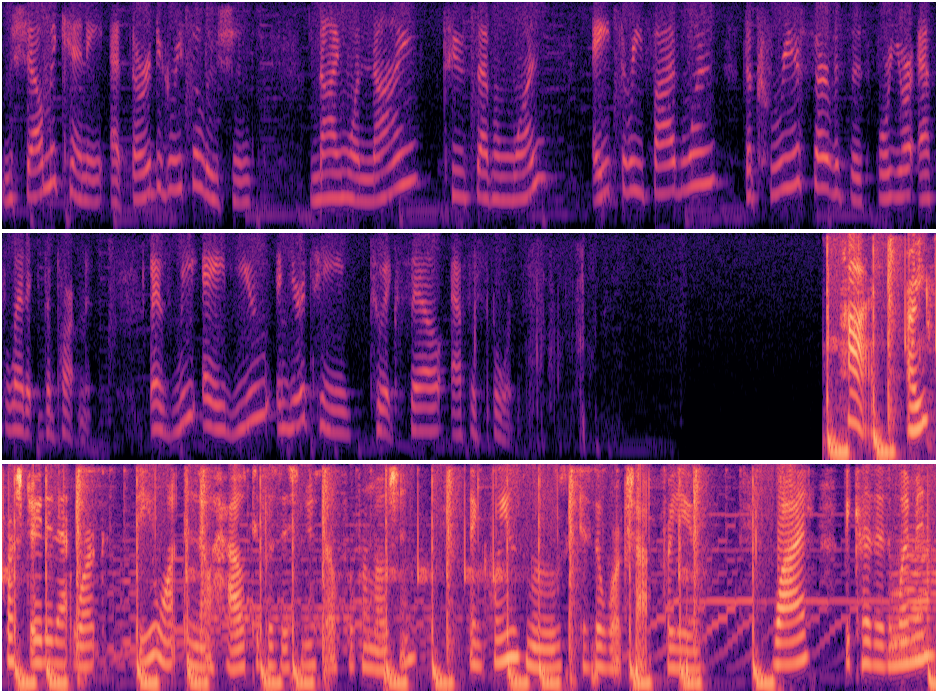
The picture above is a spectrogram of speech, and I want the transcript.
Michelle McKinney, at Third Degree Solutions, 919 271 8351, the career services for your athletic department, as we aid you and your team to excel after sports. Hi, are you frustrated at work? Do you want to know how to position yourself for promotion? Then Queen's Moves is the workshop for you. Why? Because as women,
